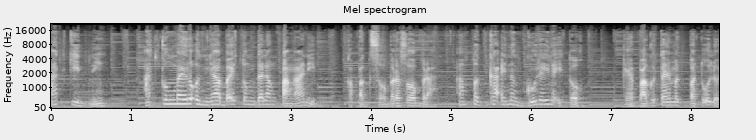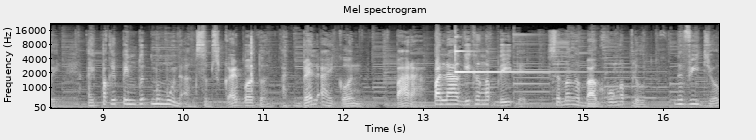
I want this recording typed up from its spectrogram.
at kidney at kung mayroon nga ba itong dalang panganib kapag sobra-sobra ang pagkain ng gulay na ito. Kaya bago tayo magpatuloy ay pakipindot mo muna ang subscribe button at bell icon para palagi kang updated sa mga bago kong upload na video.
